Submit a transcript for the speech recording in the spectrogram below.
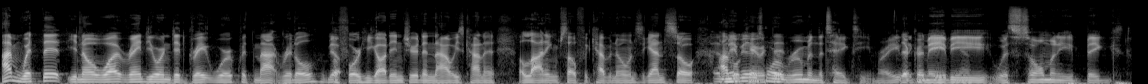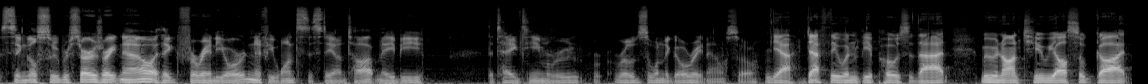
I'm with it. You know what? Randy Orton did great work with Matt Riddle yep. before he got injured, and now he's kind of aligning himself with Kevin Owens again. So and I'm maybe okay there's more it. room in the tag team, right? There like maybe be, yeah. with so many big single superstars right now, I think for Randy Orton, if he wants to stay on top, maybe the tag team road's the one to go right now. So yeah, definitely wouldn't be opposed to that. Moving on to, we also got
